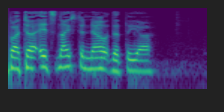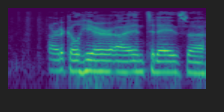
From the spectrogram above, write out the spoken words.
But uh, it's nice to note that the uh, article here uh, in today's uh,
